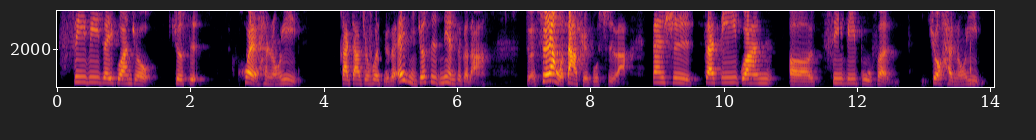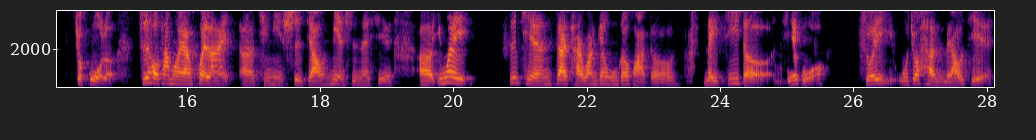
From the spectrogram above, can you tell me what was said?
，CV 这一关就就是会很容易，大家就会觉得，哎，你就是念这个的，啊，对，虽然我大学不是啦，但是在第一关。呃，CV 部分就很容易就过了。之后他们会会来呃，请你试教、面试那些。呃，因为之前在台湾跟温哥华的累积的结果，所以我就很了解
